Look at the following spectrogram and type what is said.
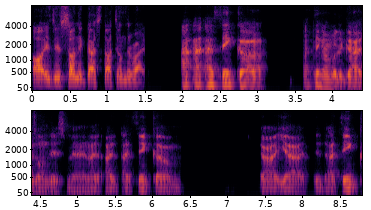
Or is it Sonic that's starting on the right? I, I, I think uh I think I'm with the guys on this, man. I I, I think um uh yeah, I think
